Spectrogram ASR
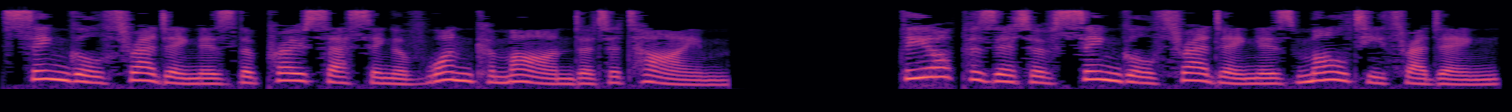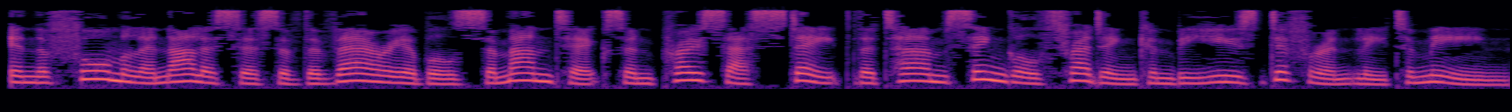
single threading is the processing of one command at a time. The opposite of single threading is multithreading. In the formal analysis of the variable's semantics and process state, the term single threading can be used differently to mean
